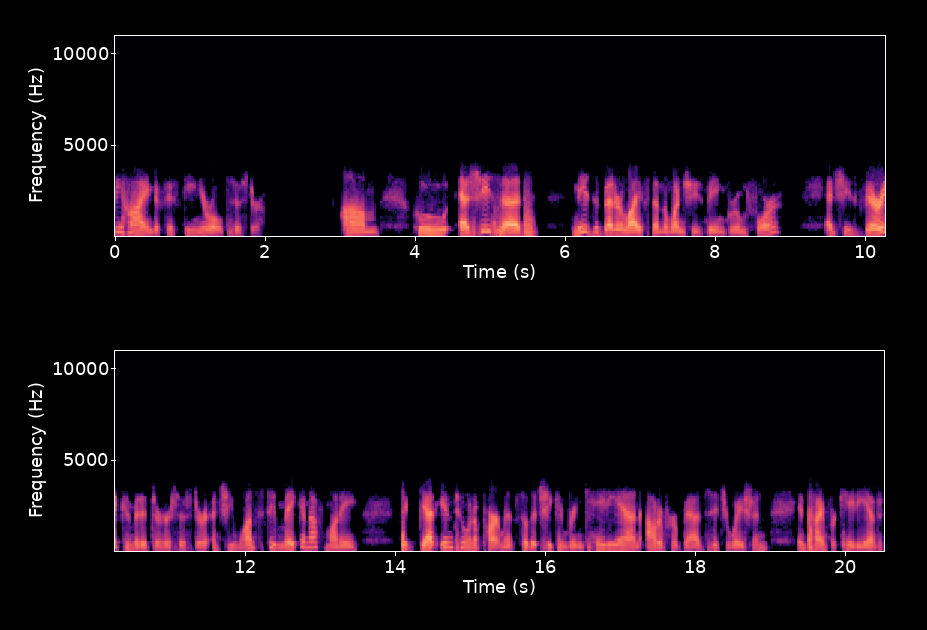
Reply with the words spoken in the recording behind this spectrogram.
behind a 15 year old sister um, who, as she said, needs a better life than the one she's being groomed for. And she's very committed to her sister, and she wants to make enough money to get into an apartment so that she can bring Katie Ann out of her bad situation in time for Katie Ann to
